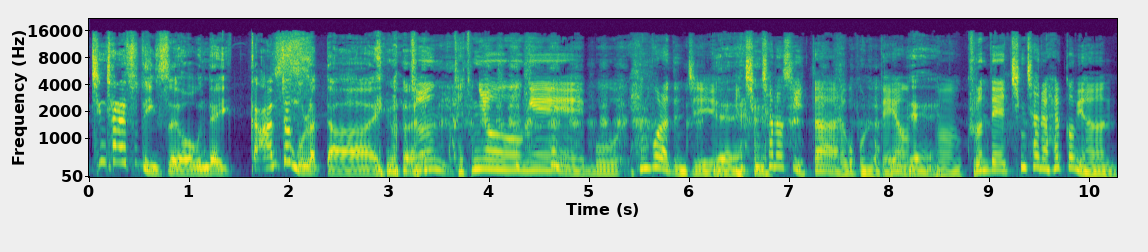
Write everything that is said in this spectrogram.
칭찬할 수도 있어요. 근데 깜짝 놀랐다. 이거. 전 대통령의 뭐 행보라든지 예. 칭찬할 수 있다라고 보는데요. 예. 어, 그런데 칭찬을 할 거면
